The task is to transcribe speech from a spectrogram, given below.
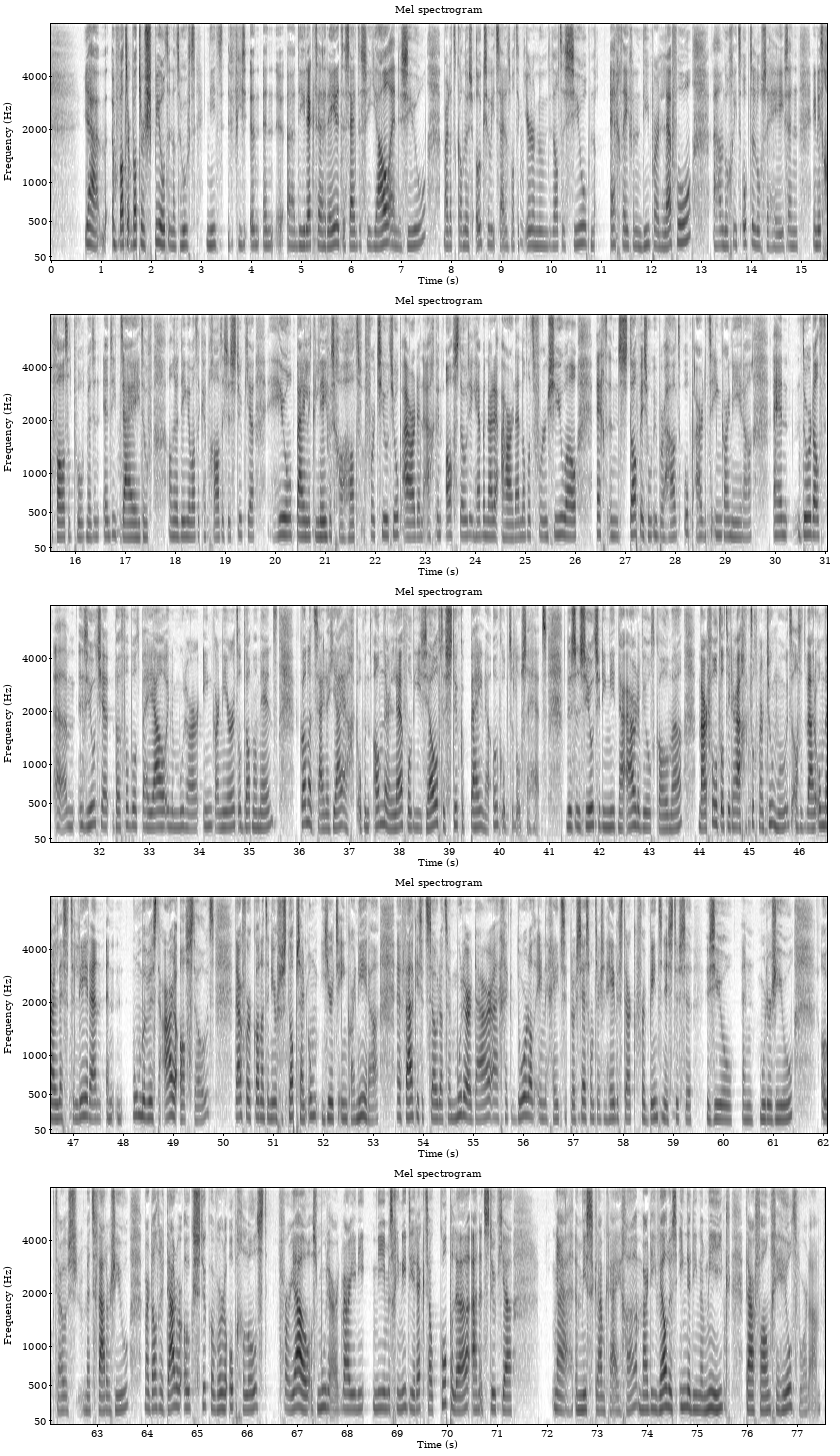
ja, wat er, wat er speelt. En dat hoeft niet een, een uh, directe reden te zijn tussen jou en de ziel. Maar dat kan dus ook zoiets zijn als wat ik eerder noemde. Dat de ziel op een echt even een dieper level uh, nog iets op te lossen heeft. En in dit geval is dat bijvoorbeeld met een entiteit of andere dingen wat ik heb gehad, is een stukje heel pijnlijk levens gehad voor het op aarde en eigenlijk een afstoting hebben naar de aarde. En dat het voor een ziel wel echt een stap is om überhaupt op aarde te incarneren. En doordat um, een zieltje bijvoorbeeld bij jou in de moeder incarneert op dat moment, kan het zijn dat jij eigenlijk op een ander level diezelfde stukken pijnen ook op te lossen hebt. Dus een zieltje die niet naar aarde wilt komen, maar voelt dat hij er eigenlijk toch naartoe moet, als het ware om daar lessen te leren en, en onbewuste aarde afstoot. Daarvoor kan het een eerste stap zijn om hier te incarneren. En vaak is het zo dat de moeder daar eigenlijk door dat energetische proces, want er is een hele sterke verbindenis tussen ziel en moederziel, ook trouwens met vaderziel. Maar dat er daardoor ook stukken worden opgelost voor jou als moeder. Waar je die, die misschien niet direct zou koppelen aan het stukje nou ja, een miskraam krijgen, maar die wel dus in de dynamiek daarvan geheeld worden.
